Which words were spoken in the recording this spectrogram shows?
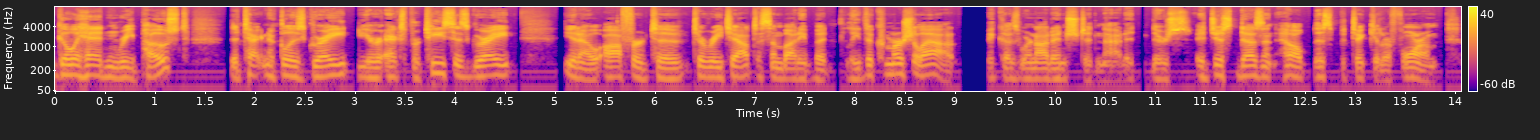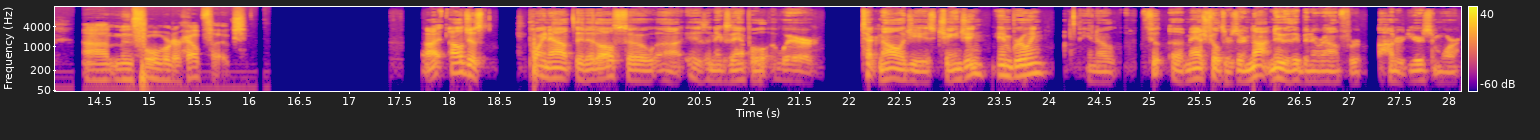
go ahead and repost. The technical is great. Your expertise is great. You know, offer to to reach out to somebody, but leave the commercial out because we're not interested in that. It there's it just doesn't help this particular forum uh, move forward or help folks. I, will just point out that it also uh, is an example where technology is changing in brewing. You know, uh, mash filters are not new; they've been around for hundred years or more,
